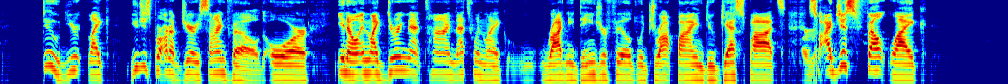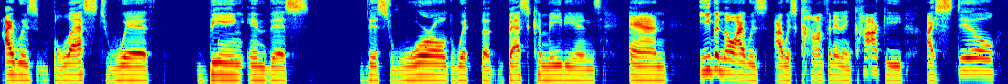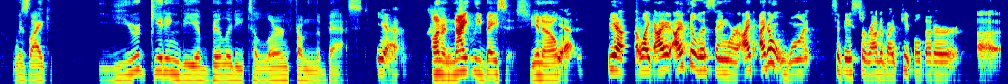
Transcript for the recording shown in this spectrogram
dude, you're like, you just brought up Jerry Seinfeld, or, you know, and like during that time, that's when like Rodney Dangerfield would drop by and do guest spots. So I just felt like I was blessed with being in this this world with the best comedians and even though I was I was confident and cocky, I still was like you're getting the ability to learn from the best yeah. on a nightly basis, you know? Yeah. Yeah. Like I, I feel the same where I, I don't want to be surrounded by people that are uh,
